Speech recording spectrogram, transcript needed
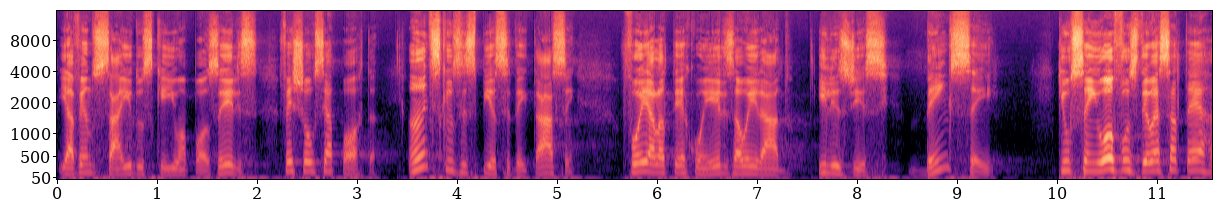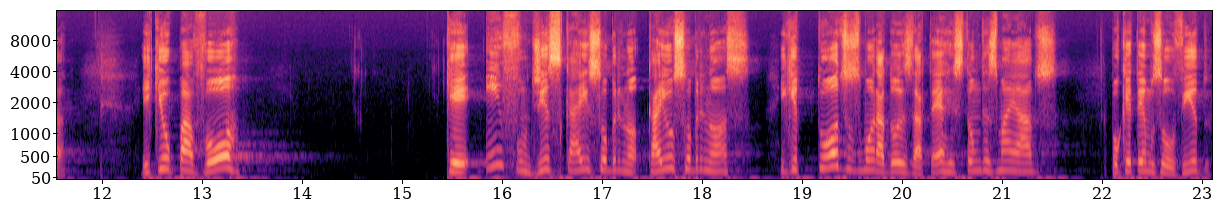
e havendo saído os que iam após eles, fechou-se a porta. Antes que os espias se deitassem, foi ela ter com eles ao eirado e lhes disse: Bem sei que o Senhor vos deu essa terra, e que o pavor que infundis caiu sobre, no, caiu sobre nós, e que todos os moradores da terra estão desmaiados, porque temos ouvido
